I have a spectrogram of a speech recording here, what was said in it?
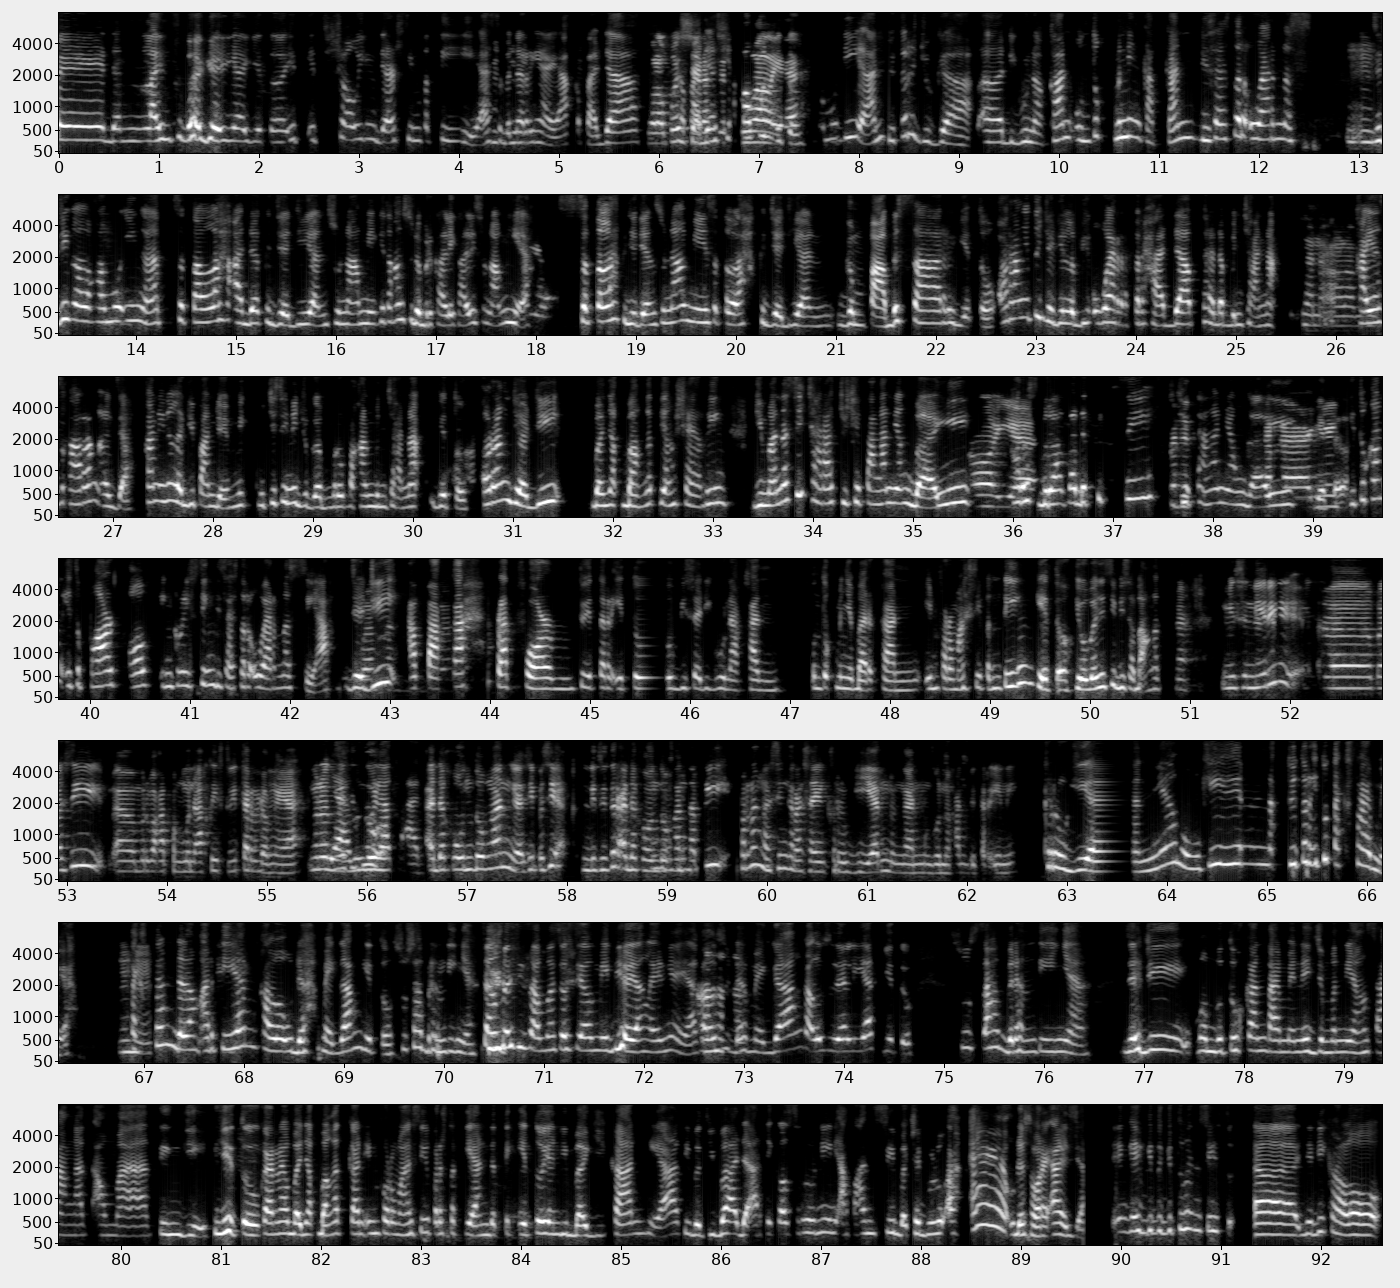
dan lain sebagainya gitu. It, it's showing their sympathy ya sebenarnya ya kepada Walaupun kepada siapa pun ya. gitu. Kemudian Twitter juga uh, digunakan untuk meningkatkan disaster awareness. Mm-hmm. Jadi kalau kamu ingat setelah ada kejadian tsunami, kita kan sudah berkali-kali tsunami ya. Yeah. Setelah kejadian tsunami, setelah kejadian gempa besar gitu, orang itu jadi lebih aware terhadap terhadap bencana bencana alam. Kayak sekarang aja, kan ini lagi pandemik, which is ini juga merupakan bencana gitu. Orang jadi banyak banget yang sharing gimana sih cara cuci tangan yang baik oh, iya. harus berapa detik sih cuci tangan yang baik gitu itu kan it's a part of increasing disaster awareness ya jadi apakah platform Twitter itu bisa digunakan untuk menyebarkan informasi penting gitu? Jawabannya sih bisa banget. Nah, ini sendiri uh, pasti uh, merupakan pengguna aktif Twitter dong ya. Menurut ya, menggunakan. ada keuntungan nggak sih? Pasti di Twitter ada keuntungan, hmm. tapi pernah nggak sih ngerasain kerugian dengan menggunakan Twitter ini? Kerugiannya mungkin Twitter itu text time ya. Mm-hmm. Dalam artian kalau udah megang gitu, susah berhentinya. Sama sih sama sosial media yang lainnya ya. Kalau uh-huh. sudah megang, kalau sudah lihat gitu, susah berhentinya jadi membutuhkan time management yang sangat amat tinggi gitu karena banyak banget kan informasi persekian detik itu yang dibagikan ya tiba-tiba ada artikel seru nih ini apaan sih baca dulu ah eh udah sore aja yang kayak gitu-gituan sih uh, jadi kalau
